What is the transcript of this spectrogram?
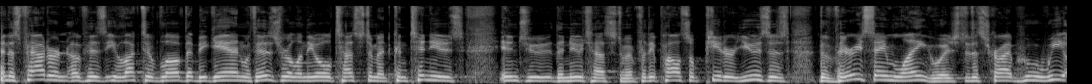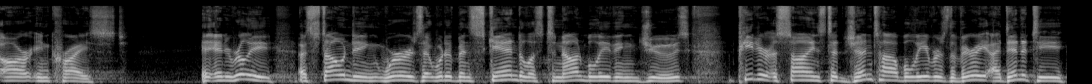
And this pattern of his elective love that began with Israel in the Old Testament continues into the New Testament. For the Apostle Peter uses the very same language to describe who we are in Christ. In really astounding words that would have been scandalous to non believing Jews, Peter assigns to Gentile believers the very identity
